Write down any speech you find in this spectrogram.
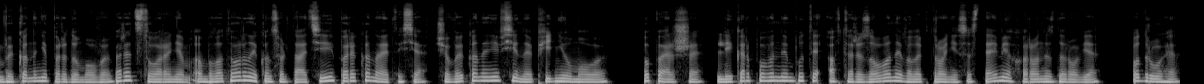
Виконані передумови. Перед створенням амбулаторної консультації переконайтеся, що виконані всі необхідні умови. По-перше, лікар повинен бути авторизований в електронній системі охорони здоров'я. По-друге,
